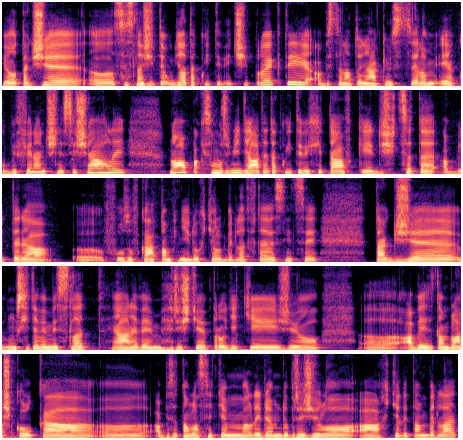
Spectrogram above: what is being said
jo? takže uh, se snažíte udělat takový ty větší projekty, abyste na to nějakým stylem i jakoby finančně si šáhli. No a pak samozřejmě děláte takový ty vychytávky, když chcete, aby teda v vozovkách tam někdo chtěl bydlet v té vesnici, takže musíte vymyslet, já nevím, hřiště pro děti, že jo, eh, aby tam byla školka, eh, aby se tam vlastně těm lidem dobře žilo a chtěli tam bydlet.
